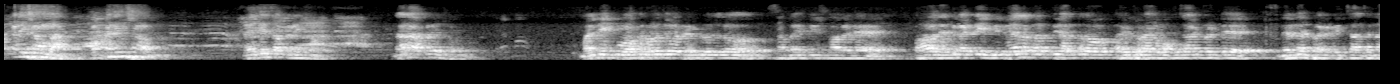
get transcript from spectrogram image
ఒక్క నిమిషం ఒక్క నిమిషం. దయచేసి ఒక్క నిమిషం. నాన్న నిమిషం. మళ్ళీ ఇంకో ఒక రోజు రెండు రోజులు సమయం తీసుకోవాలనే భావన. ఎందుకంటే ఇన్ని వేల మంది అందరూ అభిప్రాయం ఒకసారి ఉంటే నిర్ణయం ప్రకటించాల్సిన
